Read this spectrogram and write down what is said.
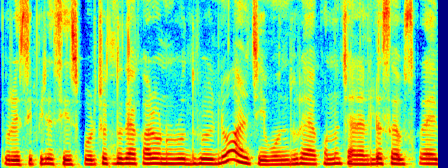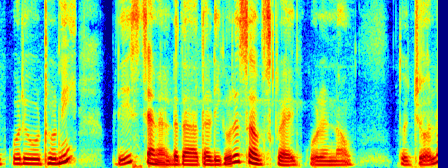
তো রেসিপিটা শেষ পর্যন্ত দেখার অনুরোধ রইল। আর যে বন্ধুরা এখনও চ্যানেলটা সাবস্ক্রাইব করে ওঠোনি প্লিজ চ্যানেলটা তাড়াতাড়ি করে সাবস্ক্রাইব করে নাও। তো চলো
